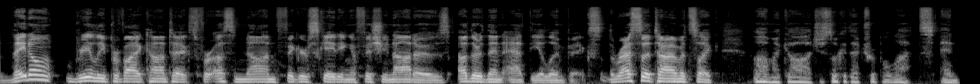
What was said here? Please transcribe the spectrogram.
they don't really provide context for us non-figure skating aficionados other than at the Olympics. The rest of the time it's like, oh my god, just look at that triple Lutz and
